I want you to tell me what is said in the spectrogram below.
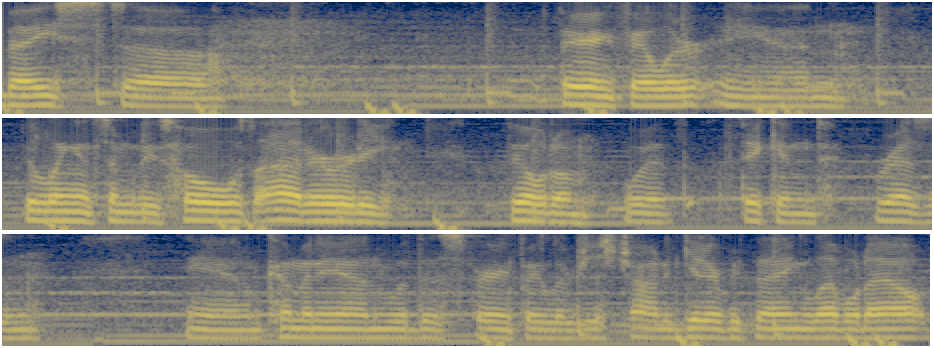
based uh, fairing filler and filling in some of these holes. I had already filled them with thickened resin and I'm coming in with this fairing filler just trying to get everything leveled out.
